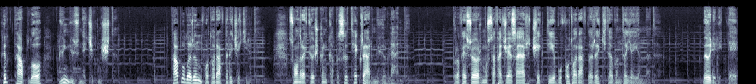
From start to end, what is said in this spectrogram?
40 tablo gün yüzüne çıkmıştı. Tabloların fotoğrafları çekildi. Sonra köşkün kapısı tekrar mühürlendi. Profesör Mustafa Cezar çektiği bu fotoğrafları kitabında yayınladı. Böylelikle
